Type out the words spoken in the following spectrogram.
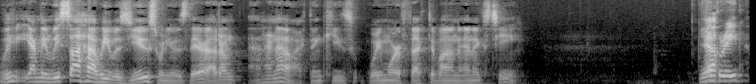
We, I mean, we saw how he was used when he was there. I don't, I don't know. I think he's way more effective on NXT. Yeah. Agreed.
